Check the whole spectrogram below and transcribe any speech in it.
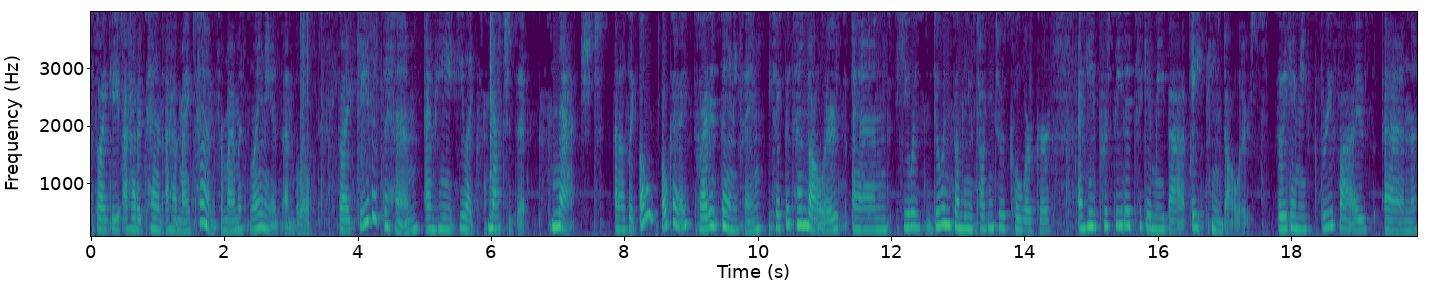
So I gave I had a 10, I had my 10 for my miscellaneous envelope. So I gave it to him and he he like snatches it. Snatched and I was like, oh, okay. So I didn't say anything. He took the $10 and he was doing something. He was talking to his coworker and he proceeded to give me back $18. So he gave me three fives and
